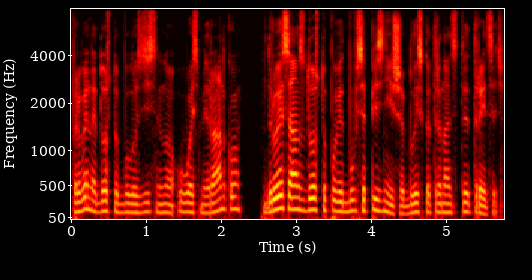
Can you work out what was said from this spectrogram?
Первинний доступ було здійснено у 8 ранку. Другий сеанс доступу відбувся пізніше, близько 13.30.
